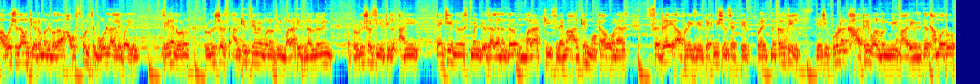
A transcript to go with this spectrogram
अवश्य जाऊन थिएटरमध्ये बघा. हाऊसफुलचे बोर्ड लागले पाहिजेत. जेणेकरून प्रोड्युसर्स आणखीन सिनेमे बनवतील. मराठीत नवनवीन प्रोड्युसर्स येतील आणि त्यांची इन्व्हेस्टमेंट झाल्यानंतर मराठी सिनेमा आणखीन मोठा होण्यास सगळे आपले जे टेक्निशियन्स आहेत ते प्रयत्न करतील याची पूर्ण खात्री बाळगून मी हा रिव्ह्यू इथं थांबवतो.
